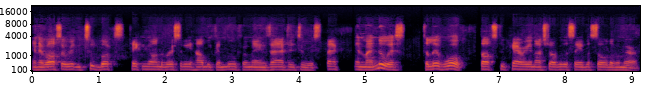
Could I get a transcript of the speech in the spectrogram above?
and have also written two books, Taking on Diversity, How We Can Move from Anxiety to Respect, and my newest, To Live Woke, Thoughts to Carry in Our Struggle to Save the Soul of America.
